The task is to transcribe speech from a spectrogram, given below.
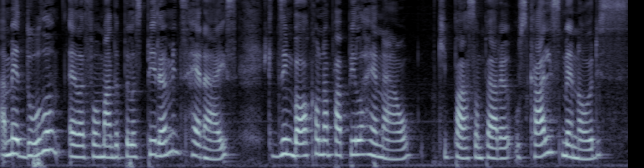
A medula ela é formada pelas pirâmides renais que desembocam na papila renal, que passam para os cálices menores,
